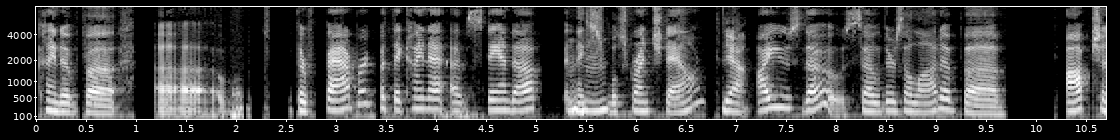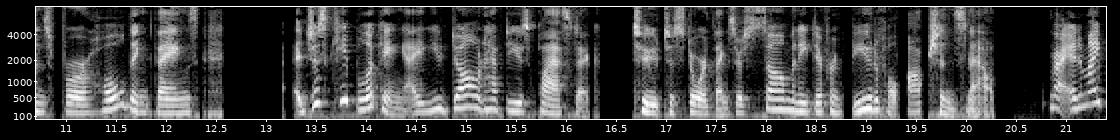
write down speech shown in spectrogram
kind of. Uh, uh, they're fabric, but they kind of uh, stand up and they will scrunch down. Yeah. I use those. So there's a lot of uh, options for holding things. Uh, Just keep looking. Uh, You don't have to use plastic to to store things. There's so many different beautiful options now. Right. And it might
